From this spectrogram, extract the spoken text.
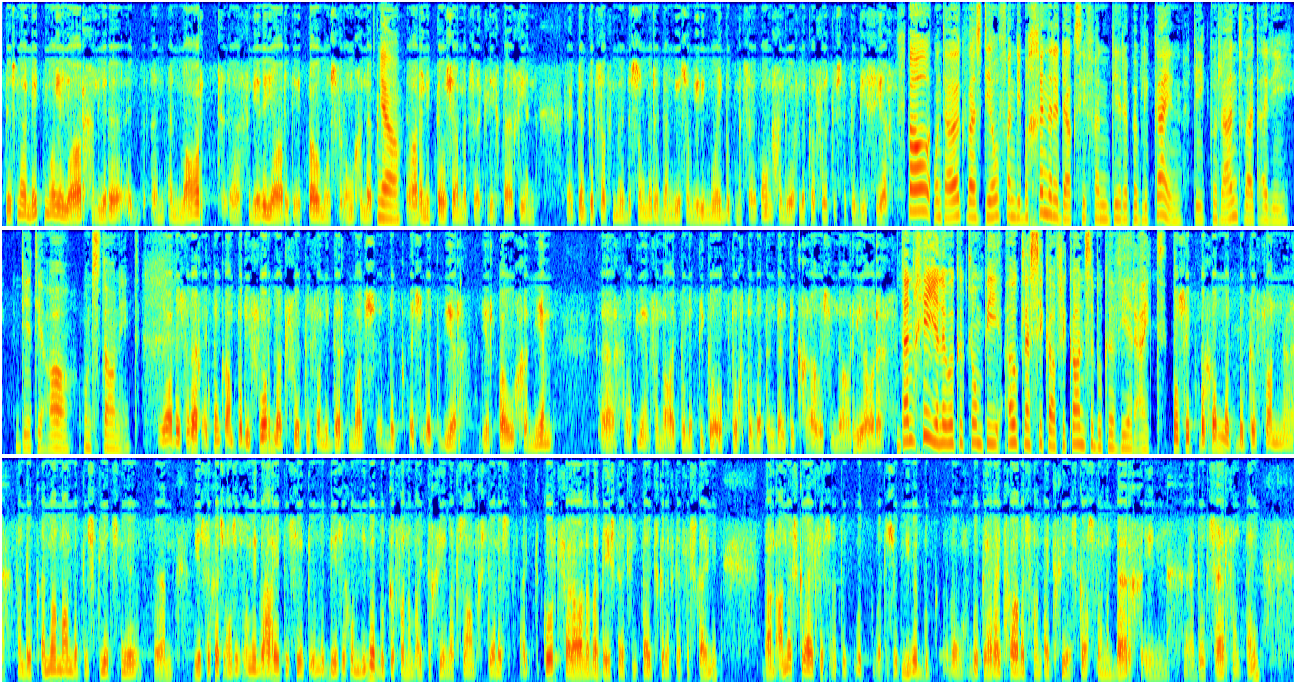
dis nou net mooi 'n jaar gelede in in Maart uh, verlede jaar het, het Paul mos verongeluk ja. daar in Etosha met sy vliegtuig en ek dink dit sal vir my 'n besondere ding wees om hierdie mooi boek met sy ongelooflike fotos te publiseer. Paul, onthou ek was deel van die beginredaksie van die Republikein, die koerant wat uit die DTA ontstaan het. Ja, dis reg. Ek dink amper die voorbladfoto van die Dirk Match boek is ook deur deur Paul geneem uh op een van daai politieke optogte wat in dink ek gehou is in daardie jare. Dan gee julle ook 'n klompie ou klassieke Afrikaanse boeke weer uit. Ons het begin met boeke van uh, van Dok Immelman wat ons steeds meer um, besig is. Ons is om die waarheid te sê, ons besig om nuwe boeke van hom uit te gee wat saamgestel is uit kortverhale wat destyds in tydskrifte verskyn het. Dan ander skrywers wat ek ook wat is ook nuwe boek ook heruitgawes van uitgeeskas van 'n berg en uh, Dot Serfontein.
